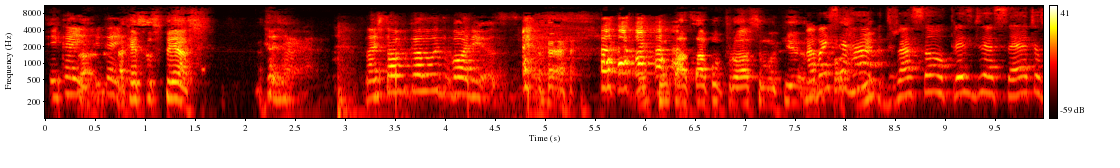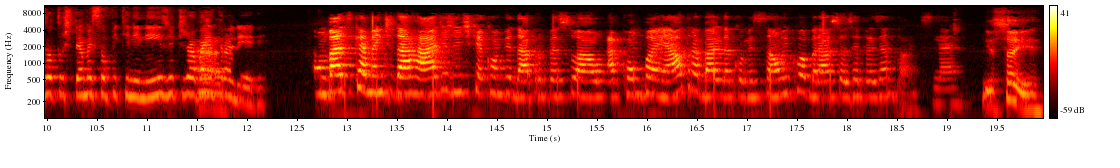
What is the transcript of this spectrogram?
Fica aí, tá, fica aí. Aqui é suspense. Nós estamos ficando muito bom nisso. Vamos passar para o próximo aqui. Mas vai ser rápido, já são 13 e 17, os outros temas são pequenininhos, a gente já vai é. entrar nele. Então, basicamente, da rádio, a gente quer convidar para o pessoal acompanhar o trabalho da comissão e cobrar os seus representantes, né? Isso aí.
